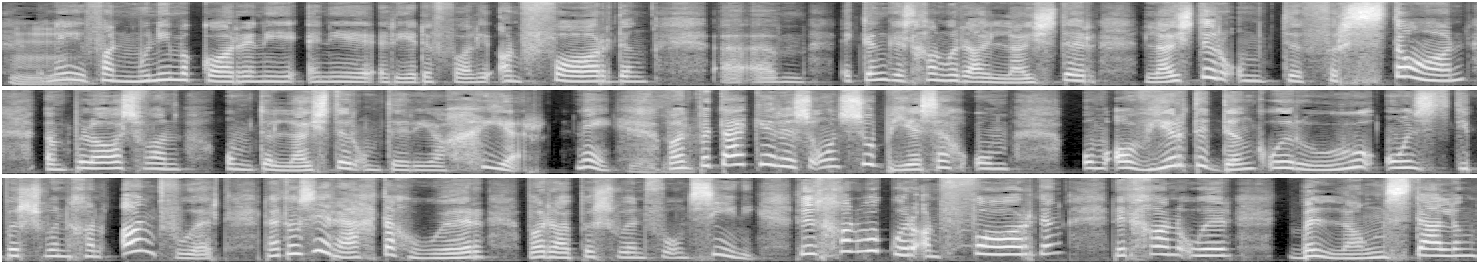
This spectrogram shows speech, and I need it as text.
Hmm. Nee, van moenie mekaar in die in die rede val, die aanvaarding. Uh, um ek dink dit gaan oor daai luister, luister om te verstaan in plaas van om te luister om te reageer. Nee, ja, want baie keer is ons so besig om om alweer te dink oor hoe ons die persoon gaan antwoord dat ons nie regtig hoor wat daai persoon vir ons sê nie. So dit gaan ook oor aanvaarding, dit gaan oor belangstelling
